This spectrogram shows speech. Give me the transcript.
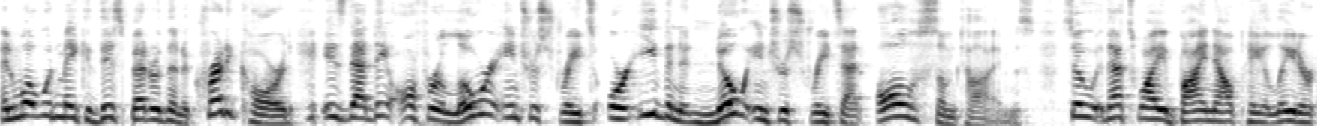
And what would make this better than a credit card is that they offer lower interest rates or even no interest rates at all sometimes. So that's why buy now pay later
